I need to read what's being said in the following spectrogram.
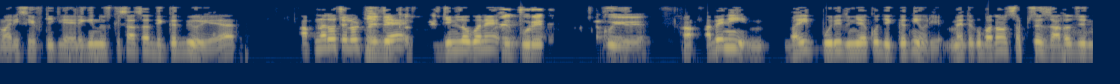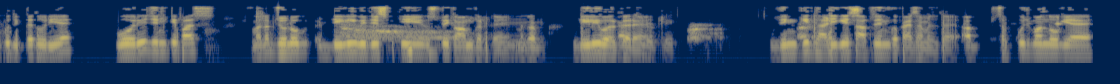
हमारी सेफ्टी के लिए लेकिन उसके साथ साथ दिक्कत भी हो रही है यार। अपना तो चलो ठीक है जिन लोगों ने पूरे- पूरे ही हुई है। हाँ अबे नहीं भाई पूरी दुनिया को दिक्कत नहीं हो रही है। मैं तेरे को बताऊँ सबसे ज़्यादा जिनको दिक्कत हो रही है वो हो रही है जिनके पास मतलब जो लोग डेली वेजेस के उस पे काम करते हैं मतलब डेली वर्कर है। दिन की दिहाड़ी के हिसाब से इनको पैसा मिलता है। अब सब कुछ बंद हो गया है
